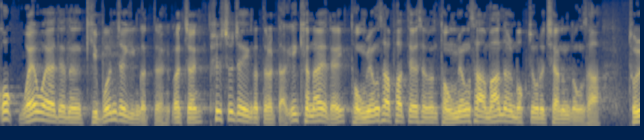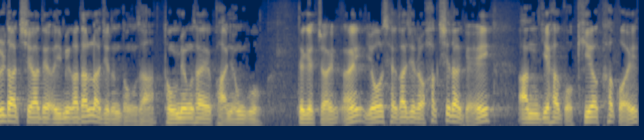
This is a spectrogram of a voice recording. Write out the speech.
꼭 외워야 되는 기본적인 것들, 맞죠? 필수적인 것들을 딱 익혀놔야 돼. 동명사 파트에서는 동명사만을 목적으로 취하는 동사, 둘 다 취하되 의미가 달라지는 동사, 동명사의 관용구 되겠죠? 요 세 가지를 확실하게 암기하고 기억하고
